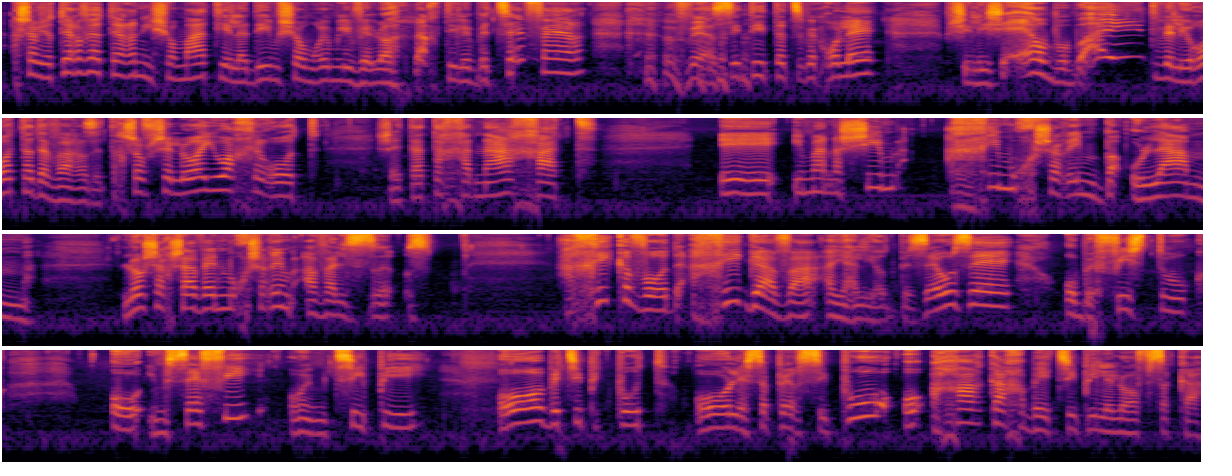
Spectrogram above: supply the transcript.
עכשיו, יותר ויותר אני שומעת ילדים שאומרים לי, ולא הלכתי לבית ספר, ועשיתי את עצמי חולה, בשביל להישאר בבית ולראות את הדבר הזה. תחשוב שלא היו אחרות, שהייתה תחנה אחת. אה, עם האנשים הכי מוכשרים בעולם. לא שעכשיו אין מוכשרים, אבל זה... זה הכי כבוד, הכי גאווה היה להיות בזה או זה, או בפיסטוק, או עם ספי, או עם ציפי, או בציפיטפוט, או לספר סיפור, או אחר כך בציפי ללא הפסקה.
